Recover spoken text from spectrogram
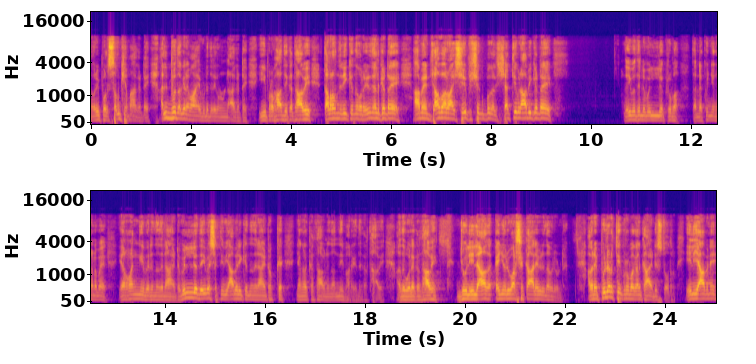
ഭാരപ്പെട്ടിരിക്കുന്നവർ ഇപ്പോൾ സൗഖ്യമാകട്ടെ അത്ഭുതകരമായ വിടുതലുകൾ ഉണ്ടാകട്ടെ. ഈ പ്രഭാതി കഥാവി തളർന്നിരിക്കുന്നവർ എഴുന്നേൽക്കട്ടെ. ആമേൻ. ജാവാറായി ശേഷിപ്പുകൾ ശക്തി പ്രാപിക്കട്ടെ. ദൈവത്തിന്റെ വലിയ കൃപ തന്റെ കുഞ്ഞുങ്ങളുടെ മേൽ ഇറങ്ങി വരുന്നതിനായിട്ട് വലിയ ദൈവശക്തി വ്യാപരിക്കുന്നതിനായിട്ടൊക്കെ ഞങ്ങൾ കർത്താവിന് നന്ദി പറയുന്നു കർത്താവെ. അതുപോലെ കർത്താവെ ജോലിയില്ലാതെ കഴിഞ്ഞൊരു വർഷക്കാലം ഇരുന്നവരുണ്ട്. അവരെ പുലർത്തിയ കൃപകൾക്കായിട്ട് സ്തോത്രം. എലിയാവിനെ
